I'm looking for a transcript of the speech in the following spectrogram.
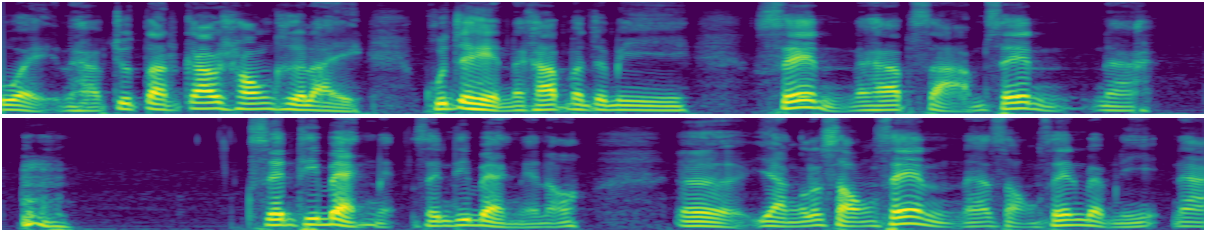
ด้วยนะครับ จุดตัด9ช่องคืออะไร คุณจะเห็นนะครับ มันจะมีเส้นนะครับ3เส้นนะเส้นที่แบ่งเนี่ยเส้นที่แบ่งเนี่ยเนาะ เอออย่างละสองเส้นนะสองเส้นแบบนี้นะ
